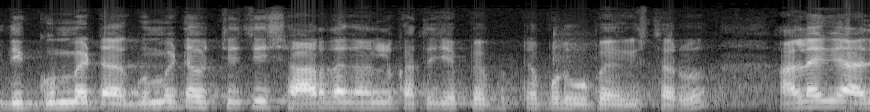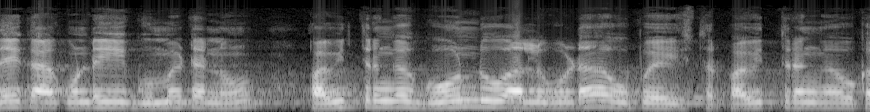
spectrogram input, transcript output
ఇది గుమ్మెట. గుమ్మెట వచ్చేసి శారదగానులు కథ చెప్పేటప్పుడు ఉపయోగిస్తారు. అలాగే అదే కాకుండా ఈ గుమ్మెటను పవిత్రంగా గోండు వాళ్ళు కూడా ఉపయోగిస్తారు. పవిత్రంగా ఒక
